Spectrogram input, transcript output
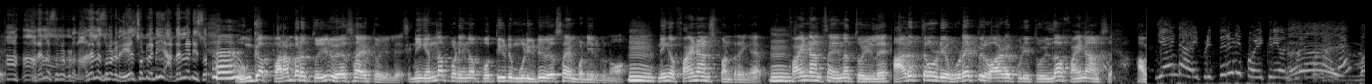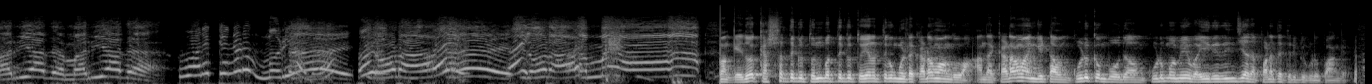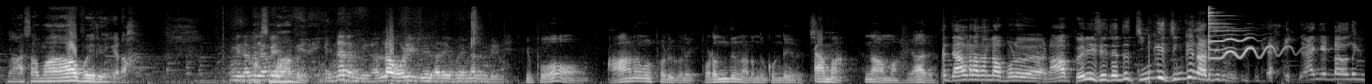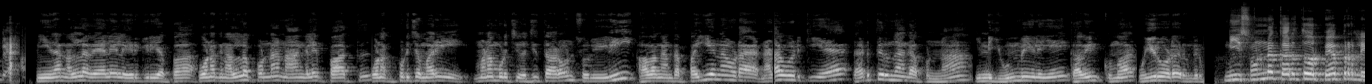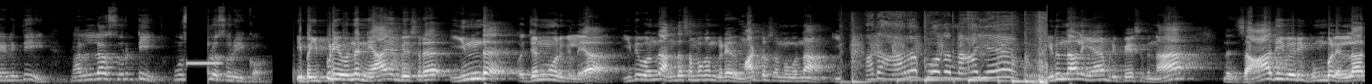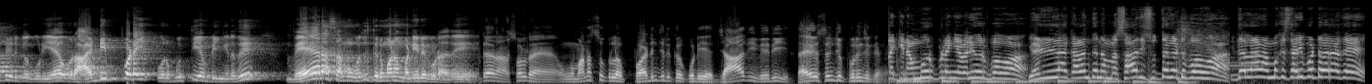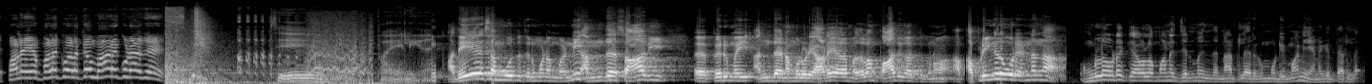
ஏன் சொல்றடி அதெல்லாம் நீ சொல்ற உங்க பரம்பரை தொழில் விவசாய தொழில். நீங்க என்ன பண்ணீங்கன்னா பொத்திக்கிட்டு மூடிக்கிட்டு விவசாயம் பண்ணிருக்கணும் நீங்க ஃபைனான்ஸ் பண்றீங்க. ஃபைனான்ஸ் என்ன தொழில்? அடுத்தவனுடைய உழைப்பில் வாழக்கூடிய தொழில் தான் ஃபைனான்ஸ் ஏன்டா இப்படி திருடி மரியாதை மரியாதை. உனக்கு என்னோட மரியாதை? அவங்க ஏதோ கஷ்டத்துக்கு துன்பத்துக்கு துயரத்துக்கு உங்கள்ட்ட கடன் வாங்குவான். அந்த கடன் வாங்கிட்டு அவன் கொடுக்கும்போது அவன் குடும்பமே வயிறெறிஞ்சு அந்த பணத்தை திருப்பி கொடுப்பாங்க. நாசமா போயிருவீங்கடா. என்ன தம்பி நல்லா ஓடிட்டு கடை போய் என்ன தம்பி? இப்போ ஆணவ படுகொலை தொடர்ந்து நடந்து கொண்டே இருக்கு. ஆமா. என்ன ஆமா யாரு? ஜாலரா தான்டா போடுவேன் நான் பெரிய சேர்த்து சிங்கு சிங்கு நடத்திட்டு நீ தான் நல்ல வேலையில இருக்கிறியப்பா. உனக்கு நல்ல பொண்ணா நாங்களே பார்த்து உனக்கு பிடிச்ச மாதிரி மனம் முடிச்சு வச்சு தரோம்னு சொல்லி அவங்க அந்த பையனோட நடவடிக்கைய தடுத்திருந்தாங்க அப்படின்னா இன்னைக்கு உண்மையிலேயே கவின் குமார் உயிரோட இருந்திருப்பார். நீ சொன்ன கருத்தை ஒரு பேப்பர்ல எழுதி நல்லா சுருட்டி சொருவிக்கோ இப்ப இப்படி வந்து நியாயம் பேசுற இந்த ஜென்மம் இருக்கு இல்லையா? இது வந்து அந்த சமூகம் கிடையாது மாற்று சமூகம் தான். இருந்தாலும் ஏன் இப்படி பேசுதுன்னா இந்த ஜாதி வெறி கும்பல் எல்லாத்துக்கும் இருக்கக்கூடிய ஒரு அடிப்படை ஒரு புத்தி அப்படிங்கிறது வேற சமூகத்தில் திருமணம் பண்ணிடக்கூடாது. நான் சொல்றேன். உங்க மனசுக்குள்ள படிஞ்சிருக்கக்கூடிய ஜாதி வெறி தயவு செஞ்சு புரிஞ்சுக்கங்க. நம்ம ஊர் பிள்ளைங்க வெளியூர் போவோம். எல்லாம் கலந்து நம்ம சாதி சுத்தம் கட்டு போவோம். இதெல்லாம் நமக்கு சரிப்பட்டு வராது. பழைய பழக்க வழக்கம் மாறக்கூடாது. அதே சமூகத்தை திருமணம் பண்ணி அந்த சாதி பெருமை அந்த நம்மளுடைய அடையாளம் அதெல்லாம் பாதுகாத்துக்கணும். அப்- அப்படிங்கிற ஒரு எண்ணம் தான். உங்களோட கேவலமான ஜென்மம் இந்த நாட்டில் இருக்க முடியுமான்னு எனக்கு தெரில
